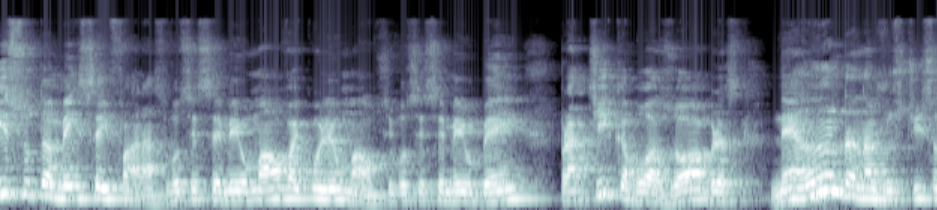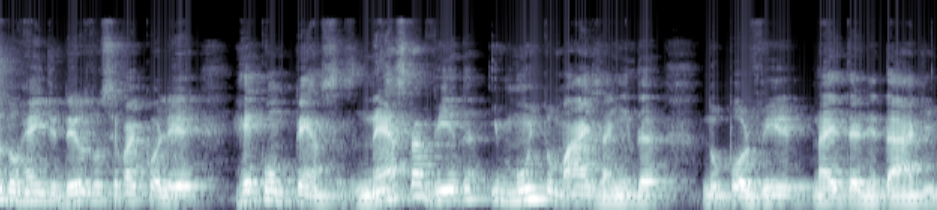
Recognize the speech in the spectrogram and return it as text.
isso também ceifará. Se você semeia o mal, vai colher o mal. Se você semeia o bem, pratica boas obras, né? anda na justiça do reino de Deus, você vai colher recompensas nesta vida e muito mais ainda no porvir, na eternidade,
